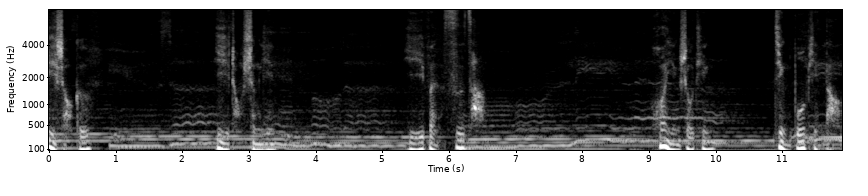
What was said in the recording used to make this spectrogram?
一首歌。一种声音，一份私藏。欢迎收听静波频道。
